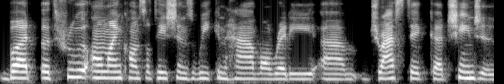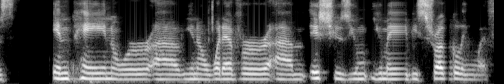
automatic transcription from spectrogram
but uh, through online consultations we can have already um, drastic uh, changes in pain or uh, you know whatever um, issues you, you may be struggling with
